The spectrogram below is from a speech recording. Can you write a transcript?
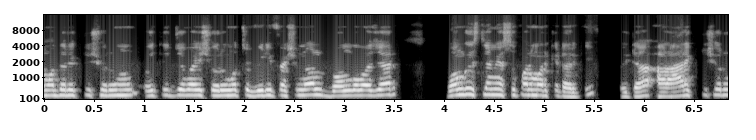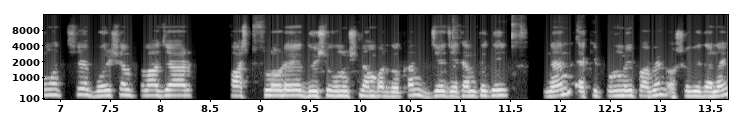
আমাদের একটি শোরুম ঐতিহ্যবাহী শোরুম হচ্ছে বিডি ফ্যাশনাল বঙ্গবাজার, বঙ্গ ইসলামিয়া সুপার মার্কেট আর কি। ওইটা। আর আরেকটি শোরুম হচ্ছে বরিশাল প্লাজার ফার্স্ট ফ্লোরে দুইশো উনিশ নাম্বার দোকান। যে যেখান থেকেই নেন একই পণ্যই পাবেন, অসুবিধা নাই।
